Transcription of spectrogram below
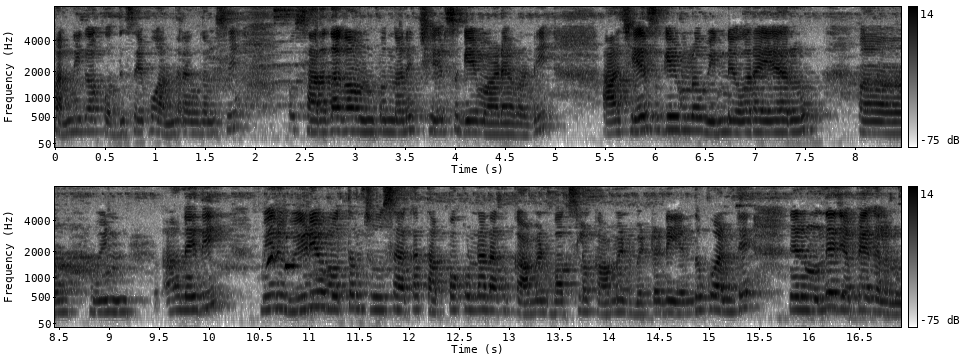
ఫన్నీగా కొద్దిసేపు అందరం కలిసి సరదాగా ఉంటుందని చైర్స్ గేమ్ ఆడామండి. ఆ చైర్స్ గేమ్లో విన్ ఎవరయ్యారు? విన్ అనేది మీరు వీడియో మొత్తం చూశాక తప్పకుండా నాకు కామెంట్ బాక్స్లో కామెంట్ పెట్టండి. ఎందుకు అంటే నేను ముందే చెప్పేయగలను.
